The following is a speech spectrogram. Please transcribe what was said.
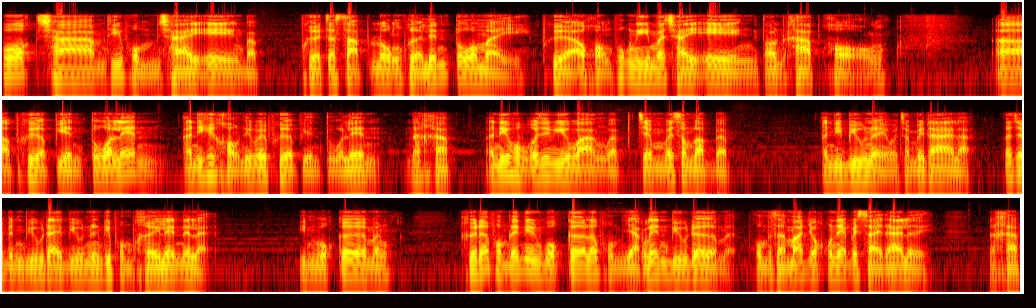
พวกชามที่ผมใช้เองแบบเผื่อจะสับลงเผื่อเล่นตัวใหม่เผื่อเอาของพวกนี้มาใช้เองตอนคราฟของ เอ่อเผื่อเปลี่ยนตัวเล่น อันนี้คือของที่ไว้เผื่อเปลี่ยนตัวเล่นนะครับ อันนี้ผมก็จะมีวางแบบเจมไว้สำหรับแบบ อันนี้บิวไหนว่าจะไม่ได้ละ น่าจะเป็นบิวใดบิวหนึ่งที่ผมเคยเล่นนี่แหละอินวอ k เกอร์มั้ง คือถ้าผมเล่นอินวอ k เกอร์แล้วผมอยากเล่นบิวเดิมอะ ผมสามารถยกพวกนี้ไปใส่ได้เลยนะครับ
